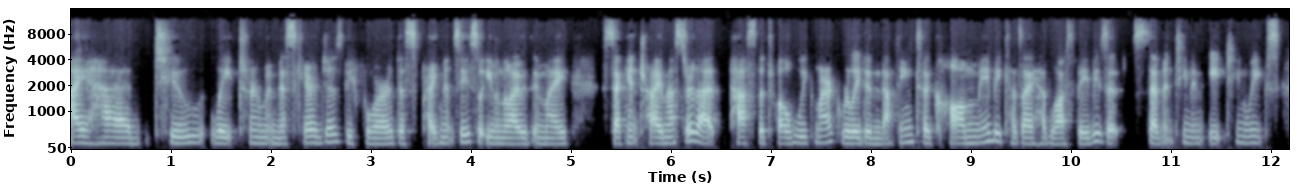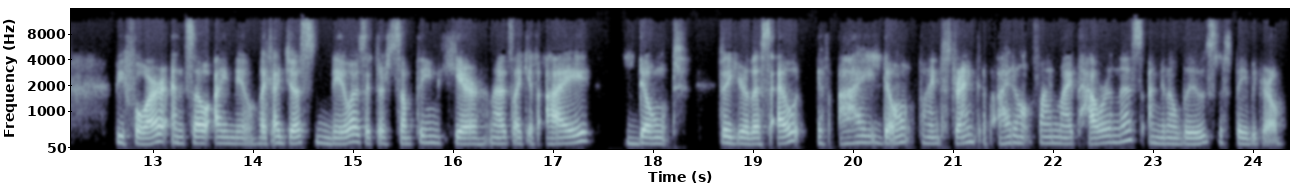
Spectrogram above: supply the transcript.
I had two late term miscarriages before this pregnancy. So even though I was in my second trimester, that past the 12 week mark really did nothing to calm me because I had lost babies at 17 and 18 weeks before. And so I knew, like, I just knew I was like, there's something here. And I was like, if I don't figure this out, if I don't find strength, if I don't find my power in this, I'm going to lose this baby girl.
